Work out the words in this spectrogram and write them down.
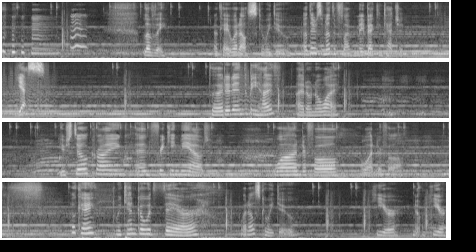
Lovely. Okay, what else can we do? Oh, there's another fly. Maybe I can catch it. Yes! Put it in the beehive. I don't know why. You're still crying and freaking me out. Wonderful. Wonderful. Okay, we can't go with there. What else can we do? Here. No, here.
